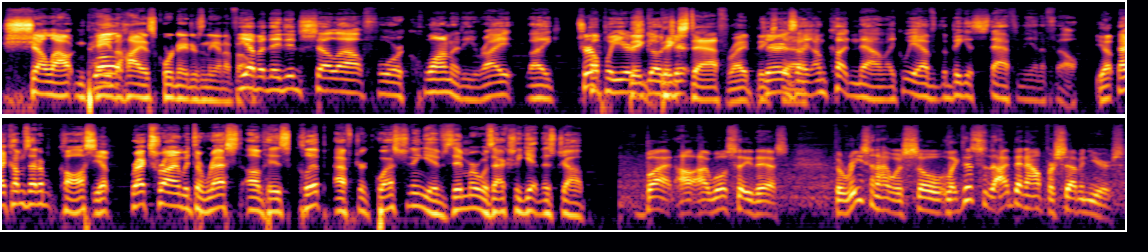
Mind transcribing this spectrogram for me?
shell out and pay Well, the highest coordinators in the NFL. yeah, but they did shell out for quantity, right? Like Sure. a couple years Big ago, big Jer- staff, right? Big Jerry's staff. like, I'm cutting down. Like we have the biggest staff in the NFL. Yep. That comes at a cost. Yep. Rex Ryan with the rest of his clip after questioning if Zimmer was actually getting this job. But I, I will say this: the reason I was so like this is I've been out for seven years.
